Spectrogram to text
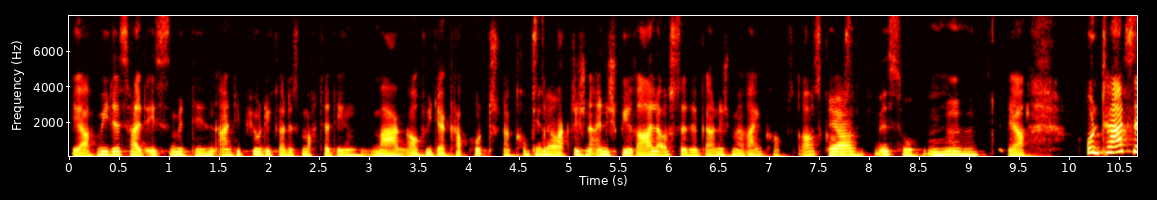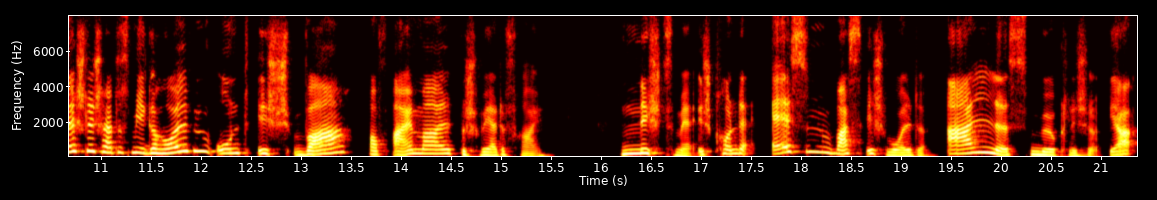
ja, wie das halt ist mit den Antibiotika, das macht ja den Magen auch wieder kaputt. Da kommst Genau. du praktisch in eine Spirale, aus der du gar nicht mehr reinkommst, rauskommst. Ja, ist so. Mhm. Mhm, ja. Und tatsächlich hat es mir geholfen und ich war auf einmal beschwerdefrei. Nichts mehr. Ich konnte essen, was ich wollte. Alles Mögliche. Ja,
